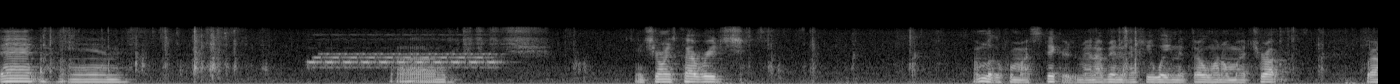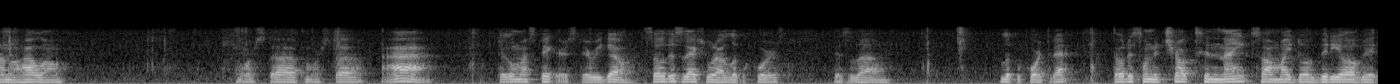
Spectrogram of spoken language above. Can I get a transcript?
that and uh, insurance coverage. I'm looking for my stickers, man. I've been actually waiting to throw one on my truck for I don't know how long. More stuff, more stuff. Ah, there go my stickers. There we go. So this is actually what I was looking for. Is uh, looking forward to that. Throw this on the truck tonight, so I might do a video of it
